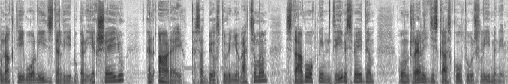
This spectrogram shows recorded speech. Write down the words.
un aktīvo līdzdalību gan iekšēju, gan ārēju, kas atbilstu viņu vecumam, stāvoklim, dzīvesveidam un reliģiskās kultūras līmenim.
